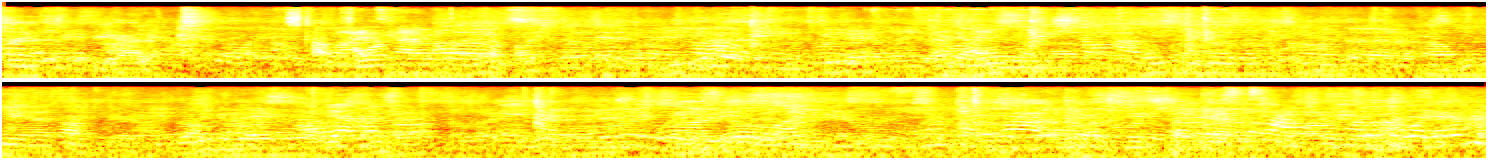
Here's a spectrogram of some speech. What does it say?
Turn three. You got it. It's top four. Top five. Whatever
